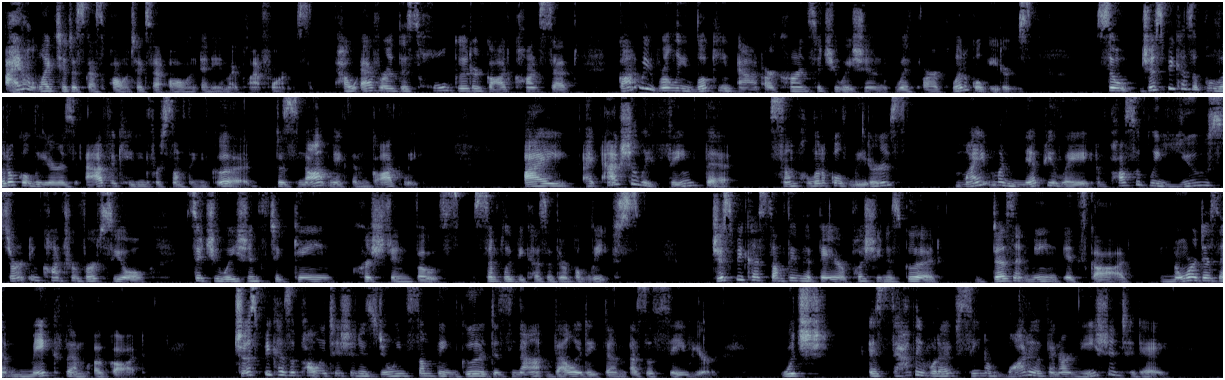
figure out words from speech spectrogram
I don't like to discuss politics at all in any of my platforms. However, this whole good or God concept got me really looking at our current situation with our political leaders. So, just because a political leader is advocating for something good does not make them godly. I I actually think that some political leaders might manipulate and possibly use certain controversial situations to gain Christian votes simply because of their beliefs. Just because something that they are pushing is good doesn't mean it's God, nor does it make them a God. Just because a politician is doing something good does not validate them as a savior, which is sadly what I've seen a lot of in our nation today.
